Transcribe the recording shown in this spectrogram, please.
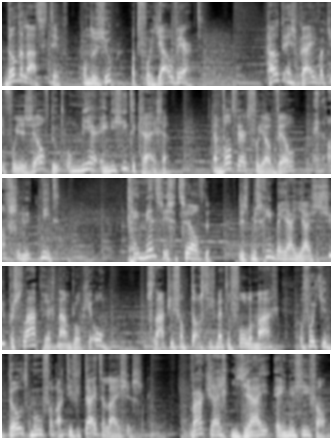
Dan de laatste tip. Onderzoek wat voor jou werkt. Houd eens bij wat je voor jezelf doet om meer energie te krijgen. En wat werkt voor jou wel en absoluut niet. Geen mens is hetzelfde, dus misschien ben jij juist super slaperig na een blokje om. Slaap je fantastisch met een volle maag of word je doodmoe van activiteitenlijstjes? Waar krijg jij energie van?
